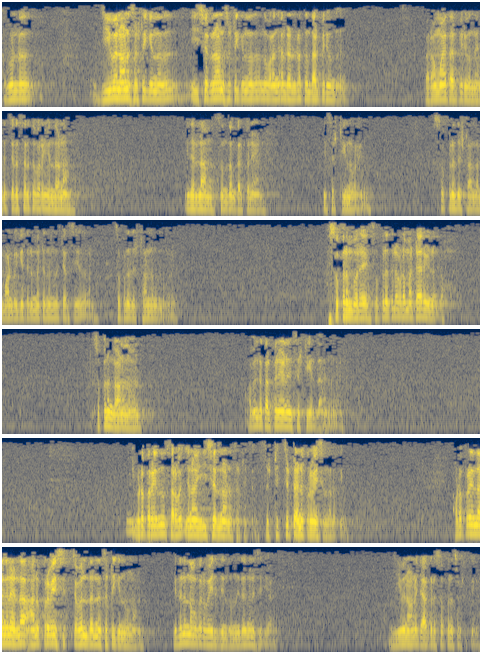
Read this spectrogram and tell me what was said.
അതുകൊണ്ട് ജീവനാണ് സൃഷ്ടിക്കുന്നത് ഈശ്വരനാണ് സൃഷ്ടിക്കുന്നത് എന്ന് പറഞ്ഞാൽ രണ്ടിടത്തും താല്പര്യം ഒന്ന് തന്നെ പരമമായ താല്പര്യം ഒന്ന് തന്നെ ചില സ്ഥലത്ത് പറയും എന്താണ്? ഇതെല്ലാം സ്വന്തം കൽപ്പനയാണ്. ഈ സൃഷ്ടി എന്ന് പറയുന്നത്. സ്വപ്ന ദൃഷ്ടാന്തം മാണ്ഡവ്യത്തിലും മറ്റും നമ്മൾ ചർച്ച ചെയ്തതാണ്. സ്വപ്ന കൊണ്ട് പറയും. സ്വപ്നം പോലെ സ്വപ്നത്തിൽ അവിടെ മറ്റാരും ഇല്ലല്ലോ സ്വപ്നം കാണുന്നവൻ അവന്റെ കൽപ്പനയാണ് ഈ സൃഷ്ടിയല്ല എന്ന് പറയും. ഇവിടെ പറയുന്നു സർവജ്ഞനായ ഈശ്വരനാണ് സൃഷ്ടിച്ചത്. സൃഷ്ടിച്ചിട്ട് അനുപ്രവേശം നടത്തി അവിടെ പറയുന്നത് അങ്ങനെയല്ല അനുപ്രവേശിച്ചവൻ തന്നെ സൃഷ്ടിക്കുന്നു എന്നാണ്. ഇതിനും നമുക്കൊരു വൈരുദ്ധ്യം തോന്നുന്നു. ഇതെങ്ങനെ ശരിയാണ് ജീവനാണ് ജാഗ്രത സ്വപ്ന സൃഷ്ടികൾ.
